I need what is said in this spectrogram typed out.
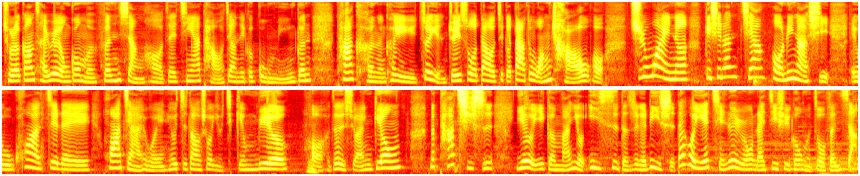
除了刚才瑞荣跟我们分享哈，在金鸭桃这样的一个古名，跟他可能可以最远追溯到这个大渡王朝哦之外呢，其实咱家哦，你那是诶，有看这类花甲的话，你会知道说有几间庙。哦，这是水安宫，那它其实也有一个蛮有意思的这个历史，待会也请瑞荣来继续跟我们做分享。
